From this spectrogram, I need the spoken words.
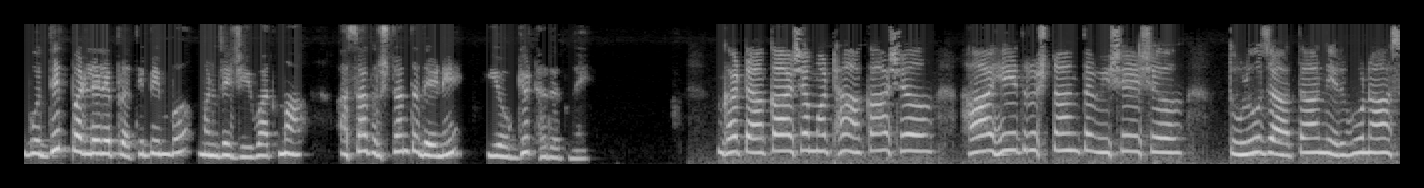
बुद्धीत पडलेले प्रतिबिंब म्हणजे जीवात्मा असा दृष्टांत देणे योग्य ठरत नाही. घटाकाश मठाकाश हा ही दृष्टांत विशेष. तुळू जाता निर्गुणास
